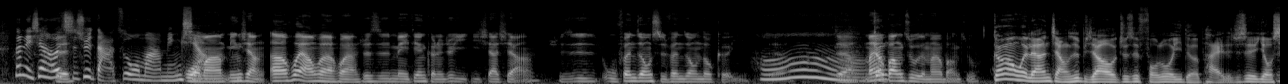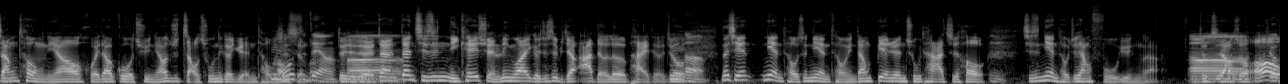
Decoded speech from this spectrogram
那你现在还会持续打坐吗？冥想吗？冥想啊，会啊会啊会啊，就是每天可能就一一下下，就是五分钟十分钟都可以。哦，对啊，蛮有帮助的，蛮有帮助。刚刚我俩讲的是比较就是弗洛伊德派的，就是有伤痛，你要回到过去，你要去找出那个源头是什么。是这样。对对对，但但其实你可以选另外一个，就是比较阿德勒派的，就那些念头是念头，你当辨认出它之后，其实念头就像浮云了。你就知道说哦，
